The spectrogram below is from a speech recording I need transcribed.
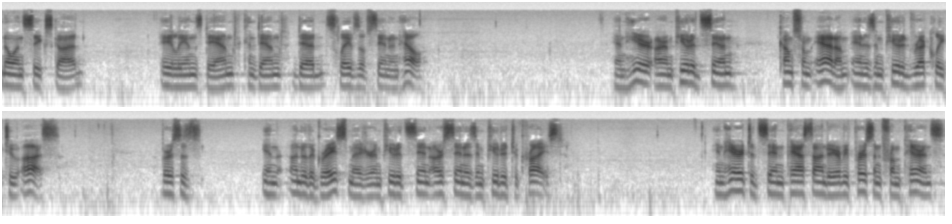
No one seeks God. Aliens, damned, condemned, dead, slaves of sin and hell. And here, our imputed sin comes from Adam and is imputed directly to us. Versus in under the grace measure, imputed sin, our sin is imputed to Christ inherited sin passed on to every person from parents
